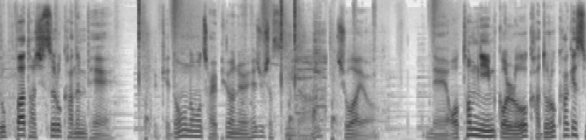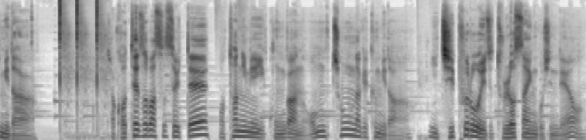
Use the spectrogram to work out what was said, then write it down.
요빠 다시스로 가는 배 이렇게 너무너무 잘 표현을 해주셨습니다. 좋아요. 네, 어텀님 걸로 가도록 하겠습니다. 자, 겉에서 봤었을 때 어텀님의 이 공간 엄청나게 큽니다. 이 지프로 이제 둘러싸인 곳인데요.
